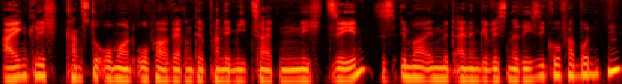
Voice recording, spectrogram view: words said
eigentlich kannst du Oma und Opa während der Pandemiezeiten nicht sehen. Es ist immer in, mit einem gewissen Risiko verbunden.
